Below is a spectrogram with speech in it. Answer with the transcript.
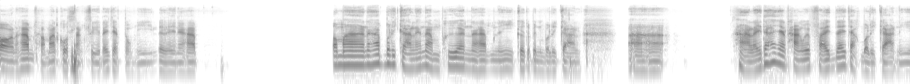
บอกนะครับ สามารถกดสั่งซื้อได้จากตรงนี้เลยนะครับต่อมานะครับบริการแนะนำเพื่อนนะครับ นี่ก็จะเป็นบริการอ่า หารายได้จากทางเว็บไซต์ได้จากบริการนี้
